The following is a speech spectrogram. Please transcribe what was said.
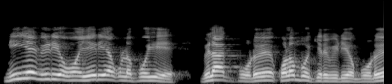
நீயே வீடியோ உன் ஏரியாக்குள்ளே போய் விளாக் போடு குழம்பு வைக்கிற வீடியோ போடு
